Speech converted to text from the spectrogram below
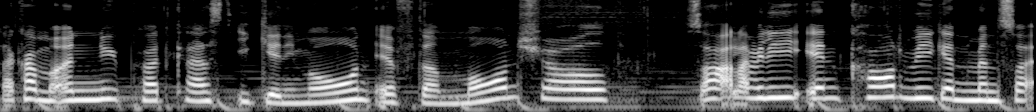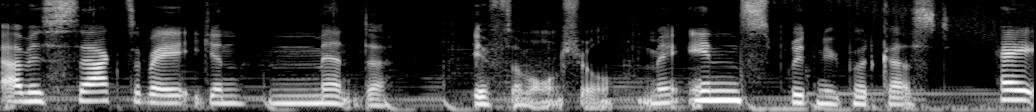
Der kommer en ny podcast igen i morgen efter morgenshowet. Så holder vi lige en kort weekend, men så er vi stærkt tilbage igen mandag efter morgenshowet med en spritny podcast. Ha'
